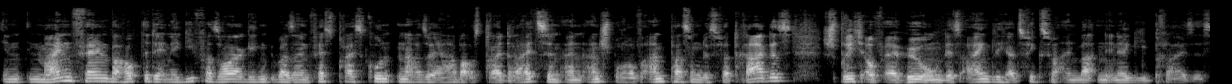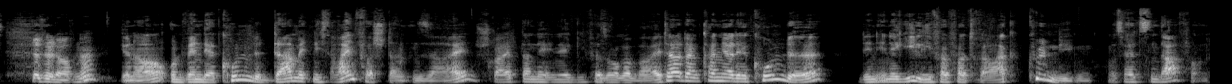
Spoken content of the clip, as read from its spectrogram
in, in meinen Fällen behauptet der Energieversorger gegenüber seinen Festpreiskunden, also er habe aus 313 einen Anspruch auf Anpassung des Vertrages, sprich auf Erhöhung des eigentlich als fix vereinbarten Energiepreises. Düsseldorf, ne? Genau. Und wenn der Kunde damit nicht einverstanden sei, schreibt dann der Energieversorger weiter, dann kann ja der Kunde den Energieliefervertrag kündigen. Was hältst du denn davon?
